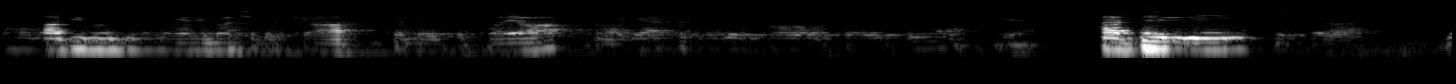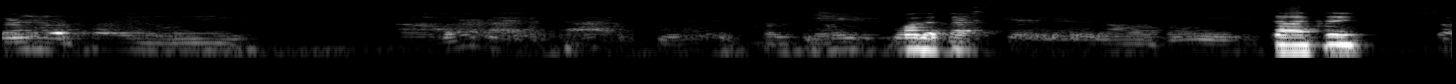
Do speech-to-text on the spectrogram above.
a whole lot of people are giving Miami much of a shot to make the playoffs. So I guess it's a good call to play to us. Yeah. Have ten games, just uh, learn how to play in the league. Uh, learn by Fitzpatrick's standards. Like, you know, he's one of the best journeymen in all of the league. Exactly. So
